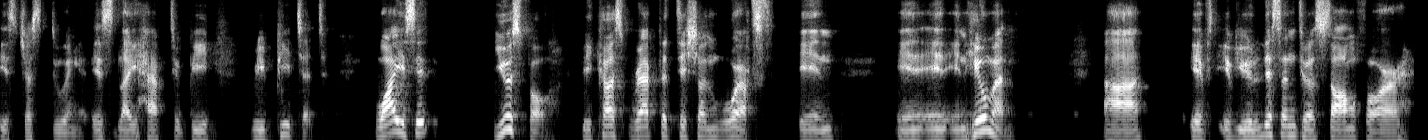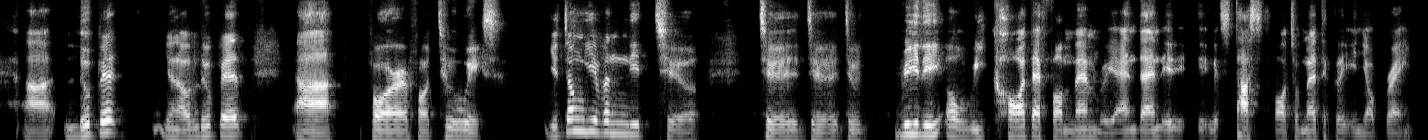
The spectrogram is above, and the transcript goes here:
it's just doing it. It's like have to be repeated. Why is it useful? because repetition works in, in, in, in human. Uh, if, if you listen to a song for uh, loop it, you know, loop it uh, for, for two weeks, you don't even need to, to, to, to really oh, record that from memory and then it, it starts automatically in your brain.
